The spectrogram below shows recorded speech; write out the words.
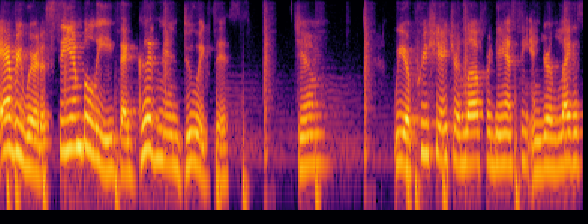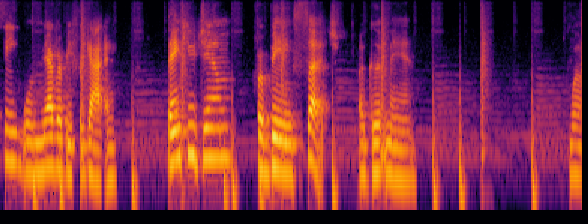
everywhere to see and believe that good men do exist. Jim, we appreciate your love for Nancy and your legacy will never be forgotten. Thank you, Jim, for being such a good man. Well,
